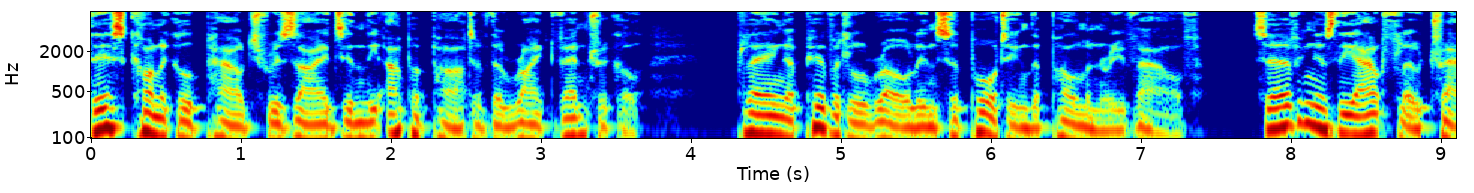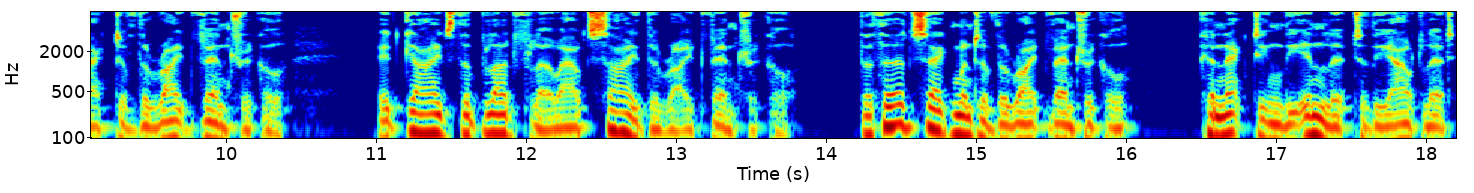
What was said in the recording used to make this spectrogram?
This conical pouch resides in the upper part of the right ventricle, playing a pivotal role in supporting the pulmonary valve. Serving as the outflow tract of the right ventricle, it guides the blood flow outside the right ventricle. The third segment of the right ventricle, connecting the inlet to the outlet,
